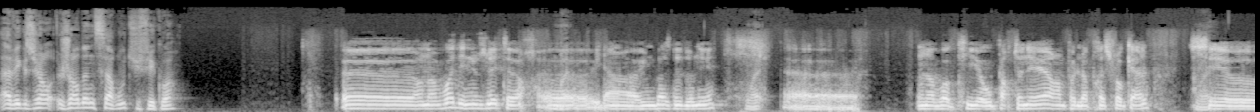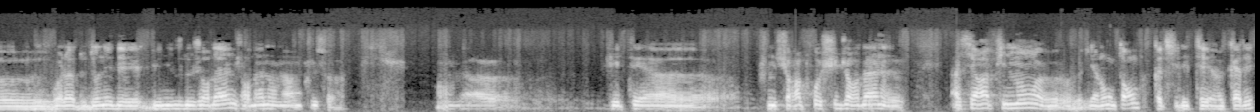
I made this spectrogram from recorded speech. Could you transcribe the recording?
avec Jordan Sarou, tu fais quoi? Euh, On envoie des newsletters. Euh, il a une base de données. on envoie qui aux partenaires, un peu de la presse locale. C'est voilà de donner des, des, news de Jordan. Jordan, on a en plus, on a, j'étais, je me suis rapproché de Jordan assez rapidement il y a longtemps quand il était cadet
